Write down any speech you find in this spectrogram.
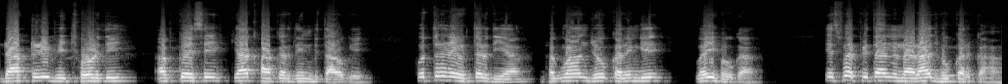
डॉक्टरी भी छोड़ दी। अब कैसे, क्या खाकर दिन बिताओगे? पुत्र ने उत्तर दिया, भगवान, जो करेंगे वही होगा। इस पर पिता ने नाराज़ होकर कहा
